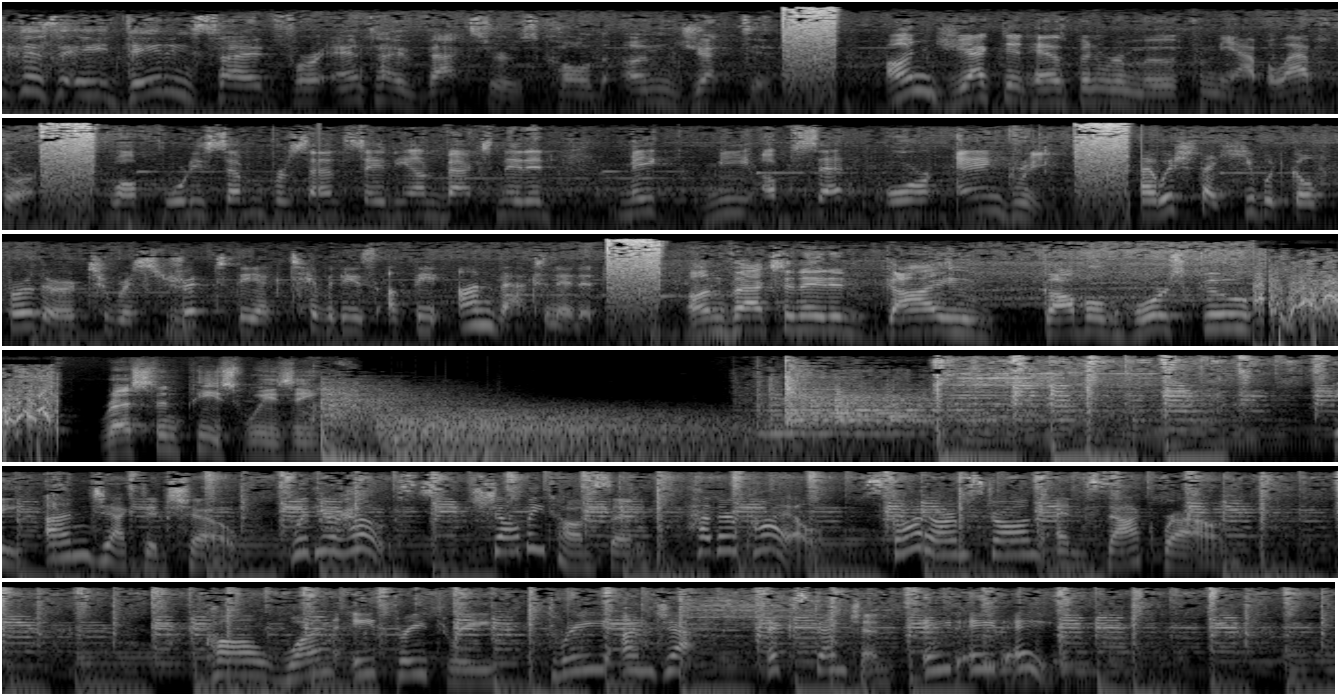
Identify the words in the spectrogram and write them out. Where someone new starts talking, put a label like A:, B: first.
A: get this a dating site for anti vaxxers called Unjected.
B: Unjected has been removed from the Apple App Store.
C: While 47% say the unvaccinated make me upset or angry.
D: I wish that he would go further to restrict the activities of the unvaccinated.
E: Unvaccinated guy who gobbled horse goo. Rest in peace, Wheezy.
F: The Unjected Show with your hosts, Shelby Thomson, Heather Pyle, Scott Armstrong, and Zach Brown. Call 1 833 3 Unject, extension 888.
